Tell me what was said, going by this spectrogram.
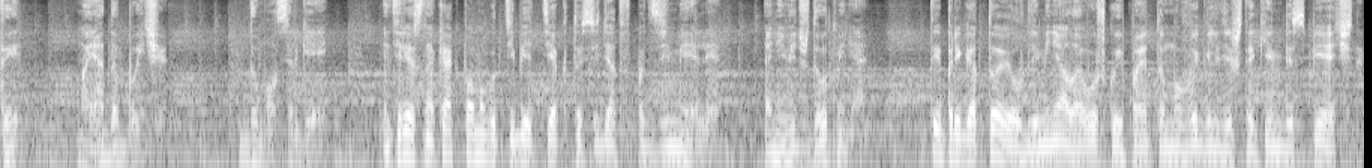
ты — моя добыча», — думал Сергей. «Интересно, как помогут тебе те, кто сидят в подземелье? Они ведь ждут меня?» Ты приготовил для меня ловушку и поэтому выглядишь таким беспечным.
